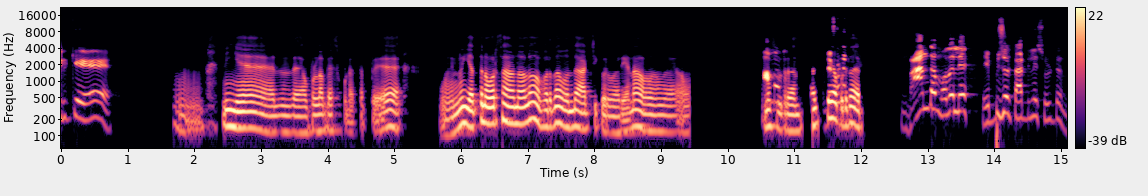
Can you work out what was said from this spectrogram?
இருக்கே. நீங்க அது இந்த அப்படிலாம் பேசக்கூடாது தப்பு. இன்னும் எத்தனை வருஷம் ஆனாலும் அவர் தான் வந்து ஆட்சிக்கு வருவார். ஏன்னா அவங்க என்ன அந்த கட்சி அப்படிதான். நான் தான் முதல்ல எபிசோட் ஸ்டார்டிங்லேயே சொல்லிட்டேன்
